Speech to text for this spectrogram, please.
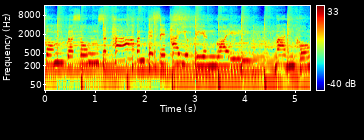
สมประสงค์สถาบันเกษตรไทยเปลี่ยนไว้มั่นคง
